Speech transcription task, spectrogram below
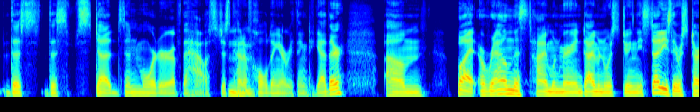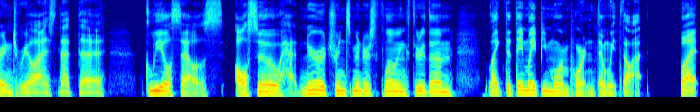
this this studs and mortar of the house, just kind of Mhm. holding everything together. Um, but around this time when Marion Diamond was doing these studies, they were starting to realize that the glial cells also had neurotransmitters flowing through them, like that they might be more important than we thought. But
